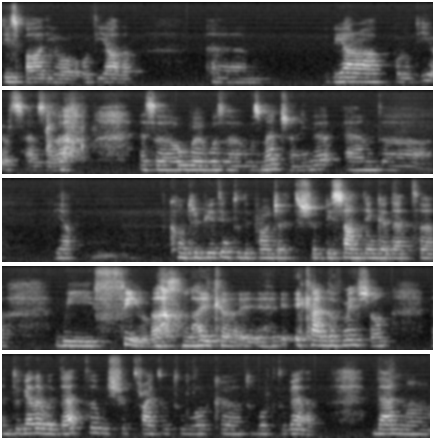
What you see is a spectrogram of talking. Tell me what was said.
this body or, or the other. Um, we are volunteers, as as Uwe was was mentioning, and yeah, contributing to the project should be something that we feel like a, a, kind of mission and together with that uh, we should try to, to work uh, to work together. Then uh,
